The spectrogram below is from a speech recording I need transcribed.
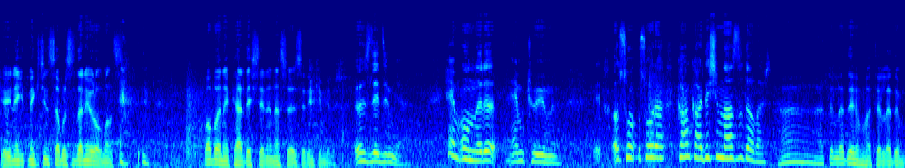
Köyüne gitmek için sabırsızlanıyor olmalısın. Babanı, kardeşlerini nasıl özledin kim bilir. Özledim ya. Hem onları hem köyümü. E, so- sonra kan kardeşim Nazlı da var. Ha, hatırladım hatırladım.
